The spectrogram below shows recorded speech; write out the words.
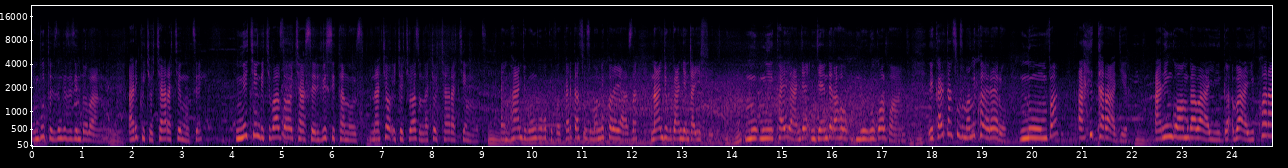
Imbuto izi ngizi z'indobanure ariko icyo cyarakemutse n'ikindi kibazo cya serivisi itanoze na cyo icyo kibazo na cyo cyarakemutse. Inkange ubu ngubu kuva ikarita nsuzumamikorere yaza nanjye ubwanjye ndayifite. Mu ikayi yanjye ngenderaho mu rugo rwanjye. Ikarita nsuzumamikorere rero numva aho itaragera ari ngombwa bayikora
